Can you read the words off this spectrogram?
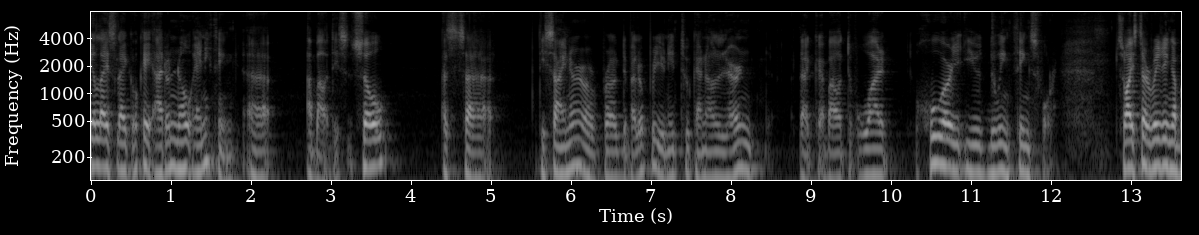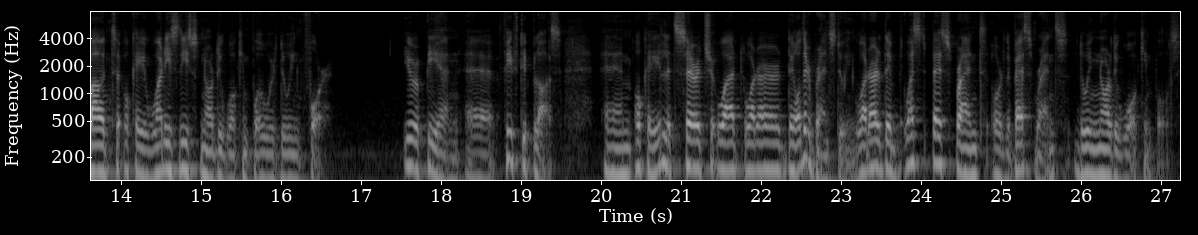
realized like okay i don't know anything uh, about this. So as a designer or product developer you need to kind of learn like about what who are you doing things for. So i started reading about okay what is this nordic walking pole we're doing for? European uh, 50 plus um, okay, let's search what what are the other brands doing. What are the what's the best brand or the best brands doing Nordic walking poles?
